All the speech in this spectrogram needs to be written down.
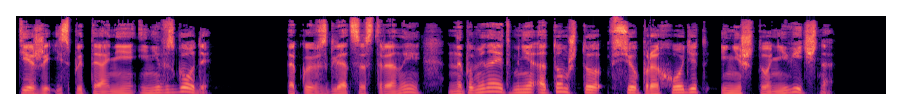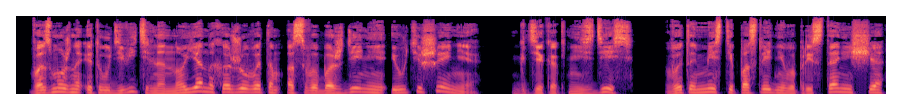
те же испытания и невзгоды. Такой взгляд со стороны напоминает мне о том, что все проходит и ничто не вечно. Возможно, это удивительно, но я нахожу в этом освобождение и утешение, где как не здесь, в этом месте последнего пристанища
